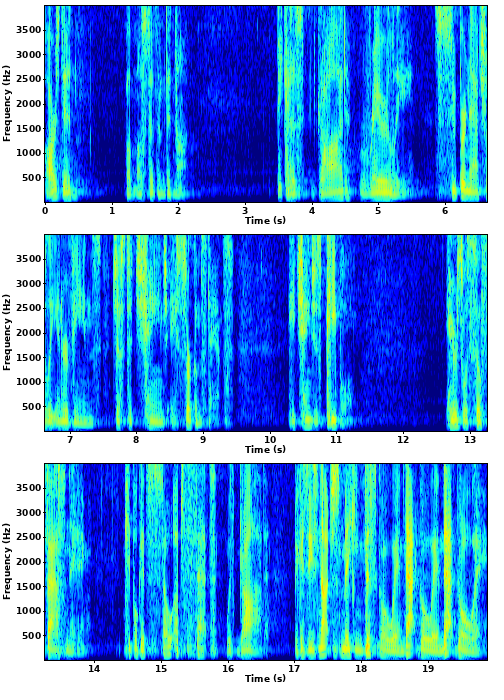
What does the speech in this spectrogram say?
Ours did, but most of them did not. Because God rarely supernaturally intervenes just to change a circumstance, He changes people. Here's what's so fascinating people get so upset with God because he's not just making this go away and that go away and that go away,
